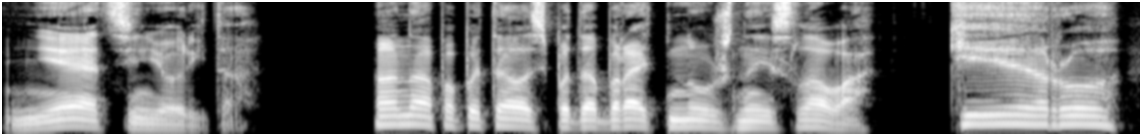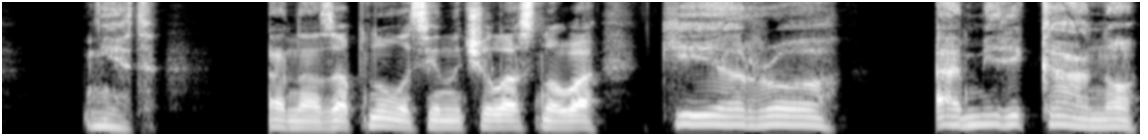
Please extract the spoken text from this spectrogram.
«Нет, сеньорита». Она попыталась подобрать нужные слова. «Киро...» «Нет». Она запнулась и начала снова. «Киро... Американо...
